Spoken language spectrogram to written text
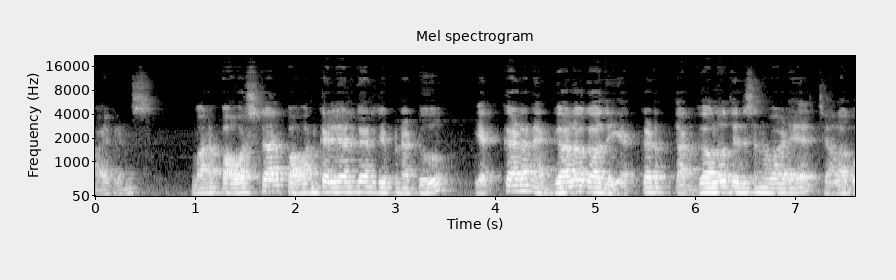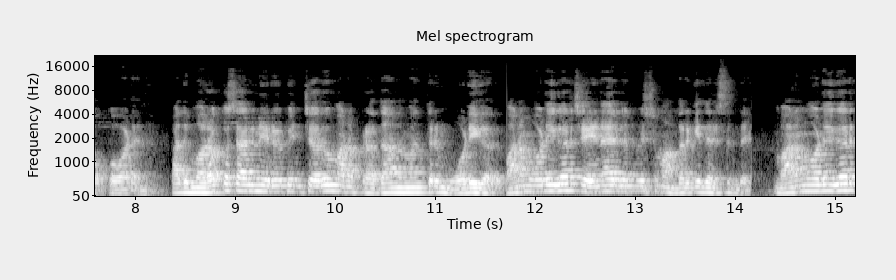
Hi friends. మన పవర్ స్టార్ పవన్ కళ్యాణ్ గారు చెప్పినట్టు ఎక్కడ నెగ్గాలో కాదు ఎక్కడ తగ్గాలో తెలిసిన వాడే చాలా గొప్పవాడని. అది మరొకసారి నిరూపించారు మన ప్రధానమంత్రి మోడీ గారు. మన మోడీ గారు చైనా వెళ్ళిన విషయం అందరికీ తెలిసిందే. మన మోడీ గారు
